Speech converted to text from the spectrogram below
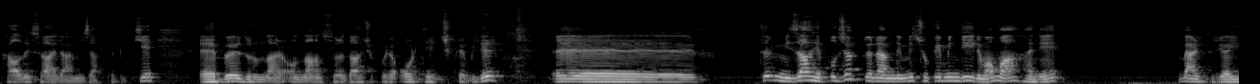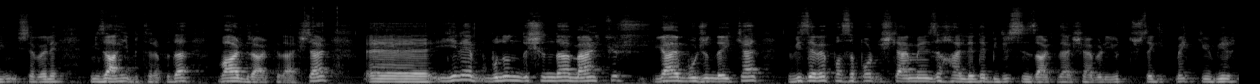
kaldıysa hala mizah tabii ki. E, böyle durumlar ondan sonra daha çok böyle ortaya çıkabilir. E, tabii mizah yapılacak dönemde miyiz çok emin değilim ama hani Merkür yayın işte böyle mizahi bir tarafı da vardır arkadaşlar. Ee, yine bunun dışında Merkür yay burcundayken vize ve pasaport işlemlerinizi halledebilirsiniz arkadaşlar. Böyle yurt dışına gitmek gibi bir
